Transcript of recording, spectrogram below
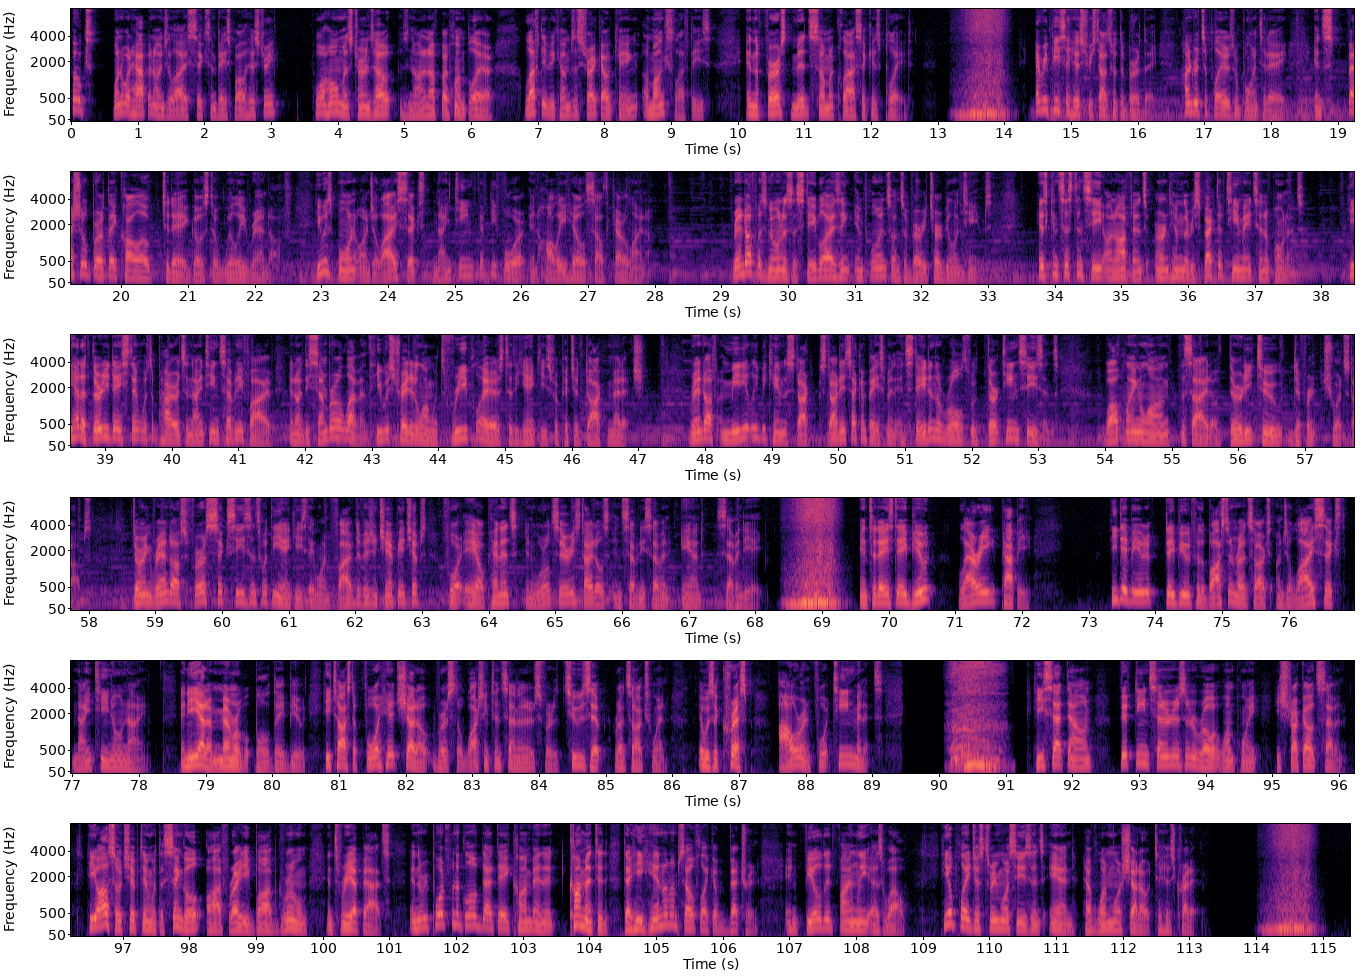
Folks, wonder what happened on July 6th in baseball history? Four homers turns out is not enough by one player. Lefty becomes a strikeout king amongst lefties, and the first Midsummer Classic is played. Every piece of history starts with a birthday. Hundreds of players were born today, and special birthday call out today goes to Willie Randolph. He was born on July 6, 1954, in Holly Hill, South Carolina. Randolph was known as a stabilizing influence on some very turbulent teams. His consistency on offense earned him the respect of teammates and opponents. He had a 30 day stint with the Pirates in 1975, and on December 11th, he was traded along with three players to the Yankees for pitcher Doc Medich. Randolph immediately became the start, starting second baseman and stayed in the role through 13 seasons while playing along the side of 32 different shortstops. During Randolph's first six seasons with the Yankees, they won five division championships, four AL pennants, and World Series titles in 77 and 78. In today's debut, Larry Pape. He debuted, debuted for the Boston Red Sox on July 6, 1909. And he had a memorable debut. He tossed a four hit shutout versus the Washington Senators for a 2 zip Red Sox win. It was a crisp hour and 14 minutes. he sat down 15 Senators in a row at one point. He struck out seven. He also chipped in with a single off righty Bob Groom in three at bats. And the report from the Globe that day commented, commented that he handled himself like a veteran and fielded finely as well. He'll play just three more seasons and have one more shutout to his credit.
